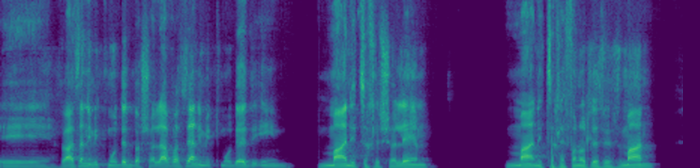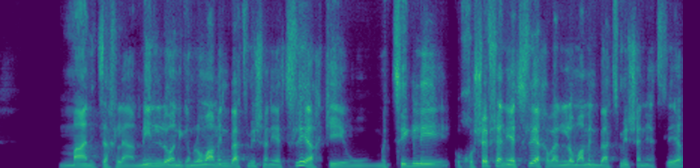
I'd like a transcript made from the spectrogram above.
אה, ואז אני מתמודד, בשלב הזה אני מתמודד עם מה אני צריך לשלם, מה אני צריך לפנות לזה זמן, מה אני צריך להאמין לו, אני גם לא מאמין בעצמי שאני אצליח, כי הוא מציג לי, הוא חושב שאני אצליח, אבל אני לא מאמין בעצמי שאני אצליח.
